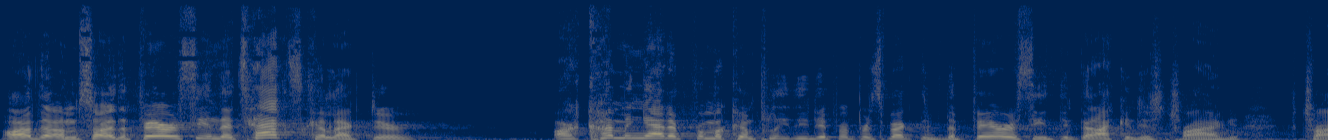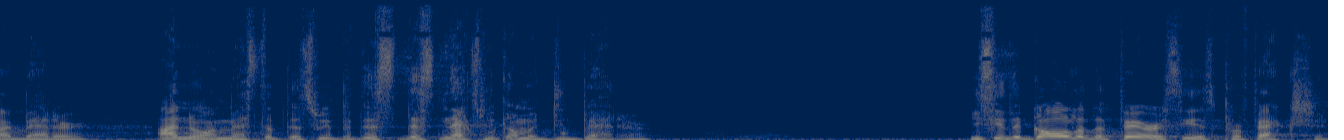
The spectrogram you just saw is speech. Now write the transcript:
or the, I'm sorry, the Pharisee and the tax collector, are coming at it from a completely different perspective. The Pharisees think that I can just try, try better. I know I messed up this week, but this, this next week I'm to do better. You see, the goal of the Pharisee is perfection.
